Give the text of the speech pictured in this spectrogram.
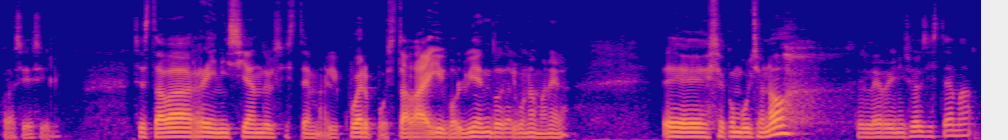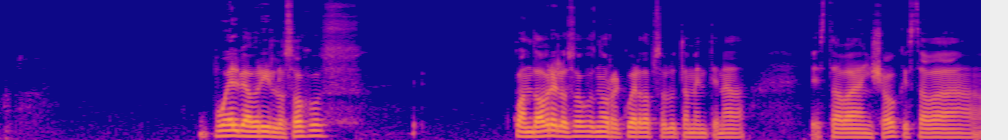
por así decirlo. Se estaba reiniciando el sistema, el cuerpo estaba ahí volviendo de alguna manera. Eh, se convulsionó, se le reinició el sistema, vuelve a abrir los ojos. Cuando abre los ojos no recuerda absolutamente nada. Estaba en shock, estaba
